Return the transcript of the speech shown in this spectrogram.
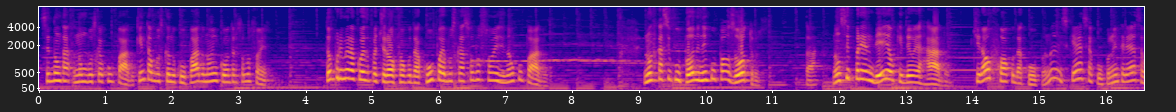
você não, tá, não busca culpado. Quem está buscando culpado não encontra soluções. Então, a primeira coisa para tirar o foco da culpa é buscar soluções e não culpados. Não ficar se culpando e nem culpar os outros. Tá? Não se prender ao que deu errado. Tirar o foco da culpa. Não, esquece a culpa, não interessa.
